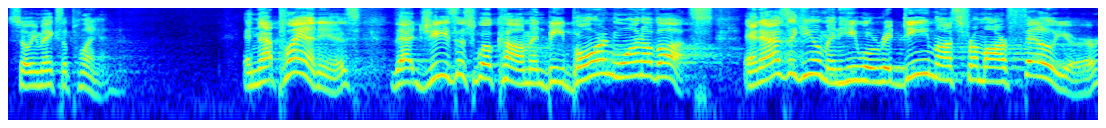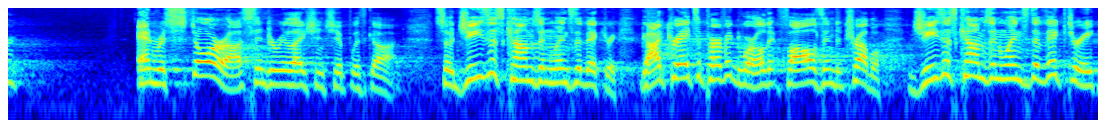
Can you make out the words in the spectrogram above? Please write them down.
So He makes a plan. And that plan is that Jesus will come and be born one of us. And as a human, he will redeem us from our failure and restore us into relationship with God. So Jesus comes and wins the victory. God creates a perfect world, it falls into trouble. Jesus comes and wins the victory,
